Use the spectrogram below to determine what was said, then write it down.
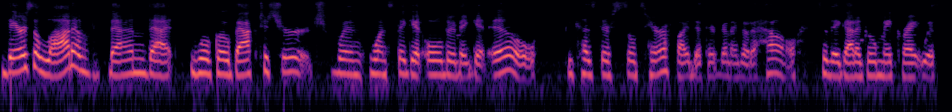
there's a lot of them that will go back to church when once they get older, they get ill because they're still terrified that they're going to go to hell. So they got to go make right with,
